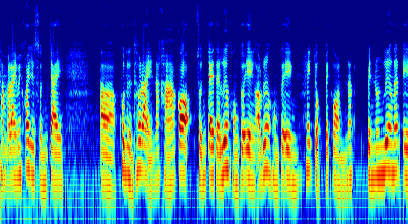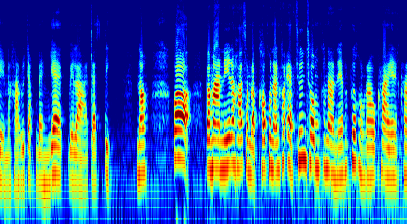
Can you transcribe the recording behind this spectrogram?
ทำอะไรไม่ค่อยจะสนใจ คนอื่นเท่าไหร่นะคะ ก็สนใจแต่เรื่องของตัวเองเอาเรื่องของตัวเองให้จบไปก่อนนะเป็นเรื่องๆนั่นเองนะคะ รู้จักแบ่งแยกเวลา justice เนาะก็ประมาณนี้นะคะสำหรับเขาคนนั้นเขาแอบชื่นชมขนาดนี้เพื่อนๆของเราใครใคร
